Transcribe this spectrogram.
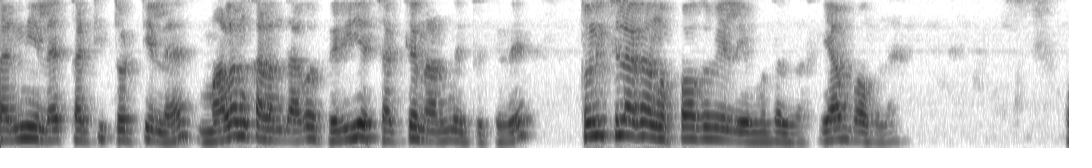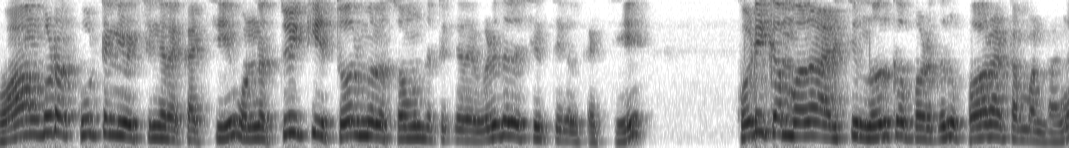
தண்ணியில் தட்டி தொட்டியில் மலம் கலந்தாக பெரிய சர்ச்சை நடந்துட்டு இருக்குது துணிச்சலாக அங்கே போகவே இல்லையே முதல்வர். ஏன் போகல? வாங்க கூட கூட்டணி வச்சுங்கிற கட்சி உன்னை தூக்கி தோல் மேல சுமந்துட்டு இருக்கிற விடுதலை சிறுத்தைகள் கட்சி கொடி கம்பெல்லாம் அடித்து நொறுக்கப்படுதுன்னு போராட்டம் பண்ணுறாங்க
